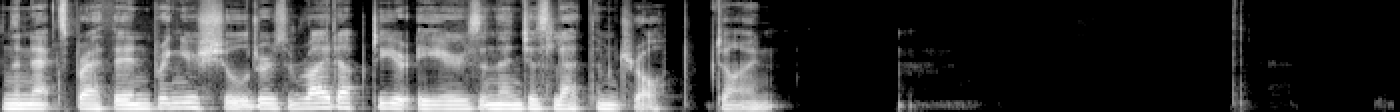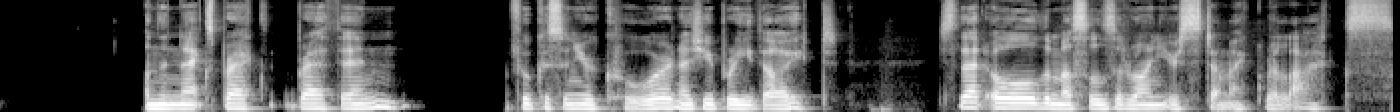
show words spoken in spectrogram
On the next breath in, bring your shoulders right up to your ears and then just let them drop down. On the next breath, breath in, focus on your core. And as you breathe out, just let all the muscles around your stomach relax.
